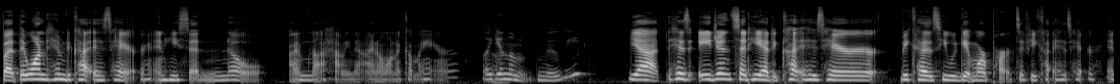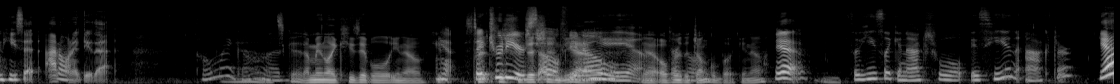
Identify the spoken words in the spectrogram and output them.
but they wanted him to cut his hair, and he said, "No, I'm not having that. I don't want to cut my hair." Like in the movie? Yeah, his agent said he had to cut his hair because he would get more parts if he cut his hair, and he said, "I don't want to do that." Oh my god. That's good. I mean, like he's able, you know. he Yeah, stay true to his yourself, you yeah, know? Yeah, yeah, yeah. Yeah, over the. Jungle Book, you know. Yeah. So he's like an actual. Is he an actor? Yeah,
